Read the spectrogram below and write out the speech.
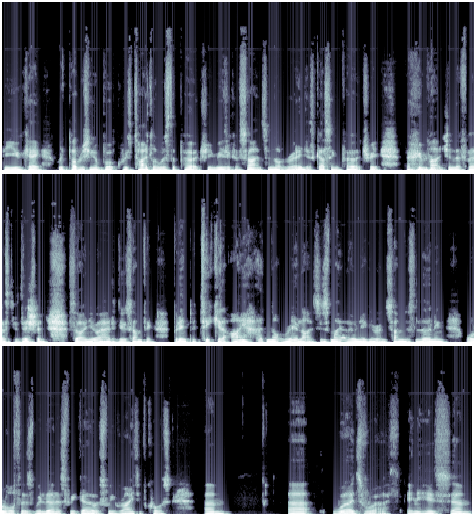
the UK, with publishing a book whose title was The Poetry Music of Science, and not really discussing poetry very much in the first edition. So, I knew I had to do something. But in particular, I had not realized, it's my own ignorance. I'm just learning, all authors, we learn as we go, as we write, of course. Um, uh, Wordsworth, in his um,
